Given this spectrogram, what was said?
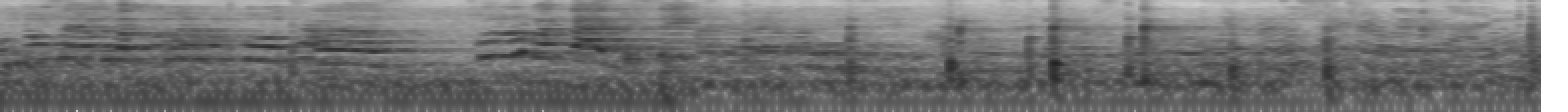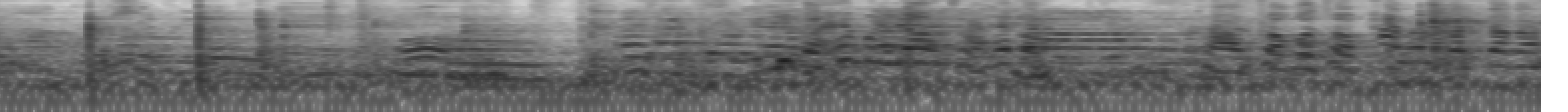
운동새우에다 꽂아놓고 자, 손을 갖다 아주 세. 어. 이거 해볼려? 자, 해봐. 자, 저거 저 판을 갖다가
